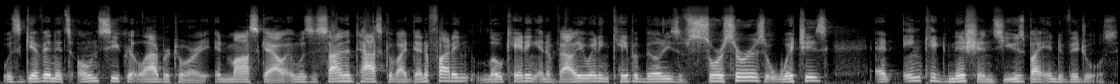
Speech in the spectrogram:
was given its own secret laboratory in Moscow and was assigned the task of identifying, locating, and evaluating capabilities of sorcerers, witches, and incognitions used by individuals.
